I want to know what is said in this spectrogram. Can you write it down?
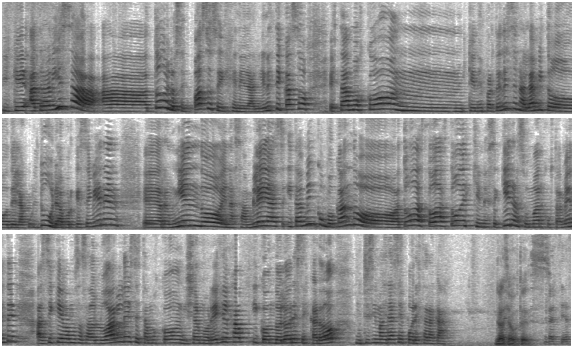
Y que atraviesa a todos los espacios en general. Y en este caso estamos con quienes pertenecen al ámbito de la cultura, porque se vienen eh, reuniendo en asambleas y también convocando a todas, todas, todos quienes se quieran sumar justamente. Así que vamos a saludarles. Estamos con Guillermo Regelhaupt y con Dolores Escardó. Muchísimas gracias por estar acá. Gracias a ustedes. Gracias.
